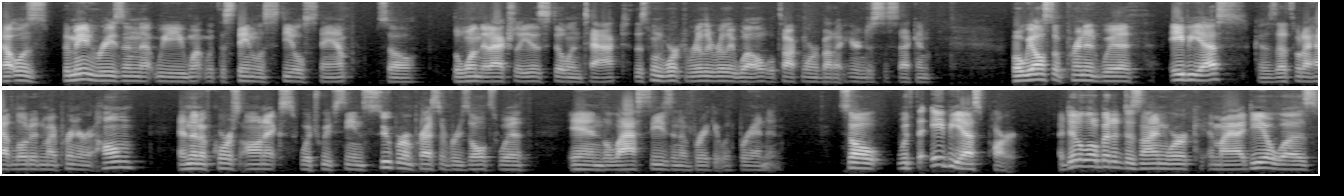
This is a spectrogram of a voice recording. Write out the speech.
that was the main reason that we went with the stainless steel stamp. So the one that actually is still intact. This one worked really, really well. We'll talk more about it here in just a second. But we also printed with ABS, because that's what I had loaded in my printer at home. And then of course Onyx, which we've seen super impressive results with in the last season of Break It with Brandon. So with the ABS part, I did a little bit of design work and my idea was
